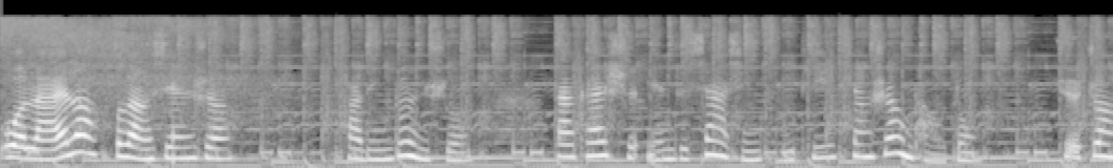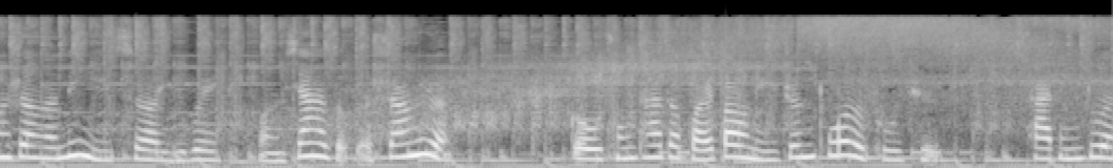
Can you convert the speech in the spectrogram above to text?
我来了，布朗先生。”帕丁顿说。他开始沿着下行扶梯向上跑动。却撞上了另一侧一位往下走的商人，狗从他的怀抱里挣脱了出去。帕丁顿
